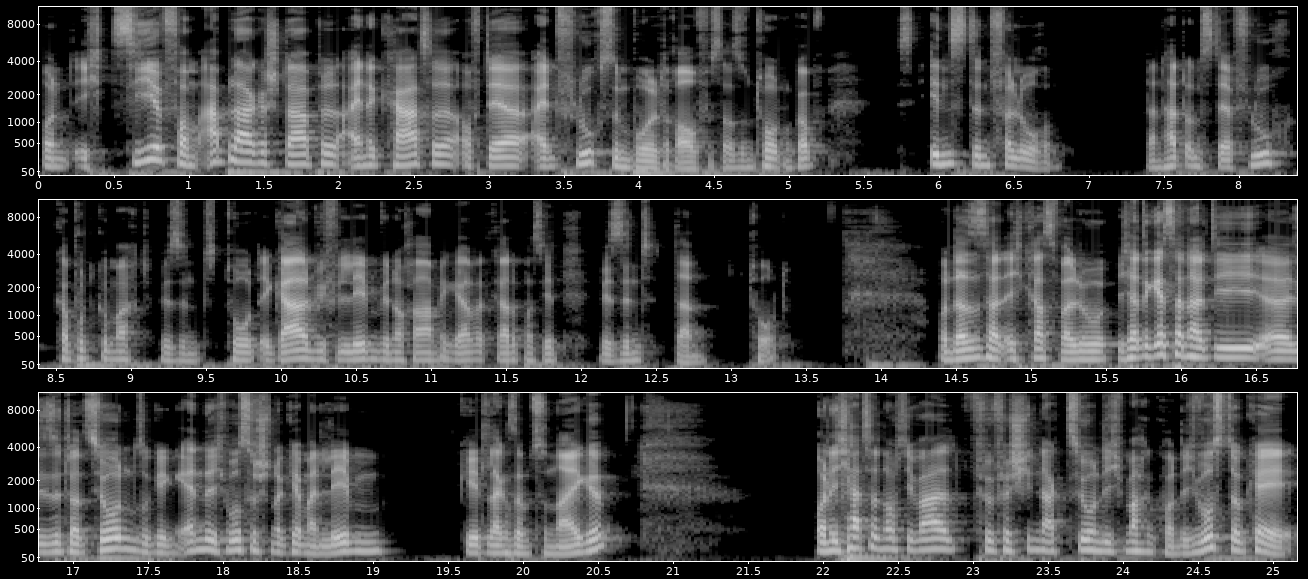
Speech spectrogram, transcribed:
und ich ziehe vom Ablagestapel eine Karte, auf der ein Fluchsymbol drauf ist, also ein Totenkopf, ist instant verloren. Dann hat uns der Fluch kaputt gemacht. Wir sind tot. Egal wie viel Leben wir noch haben, egal was gerade passiert, wir sind dann tot. Und das ist halt echt krass, weil du, ich hatte gestern halt die, äh, die Situation so gegen Ende, ich wusste schon, okay, mein Leben geht langsam zur Neige. Und ich hatte noch die Wahl für verschiedene Aktionen, die ich machen konnte. Ich wusste, okay,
